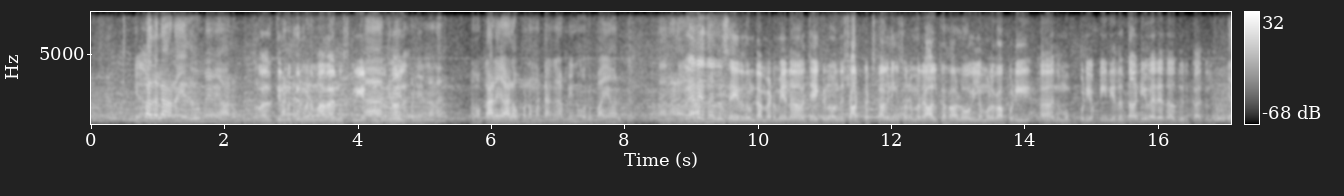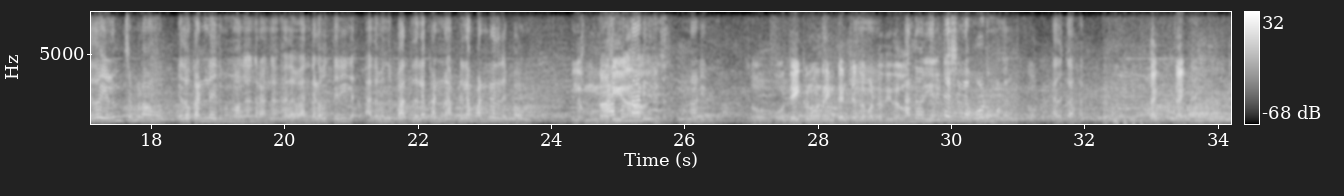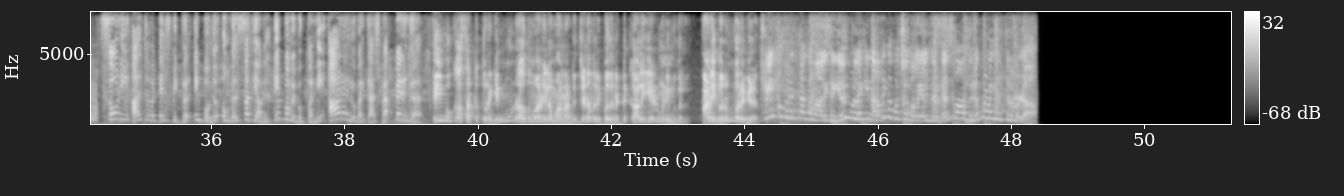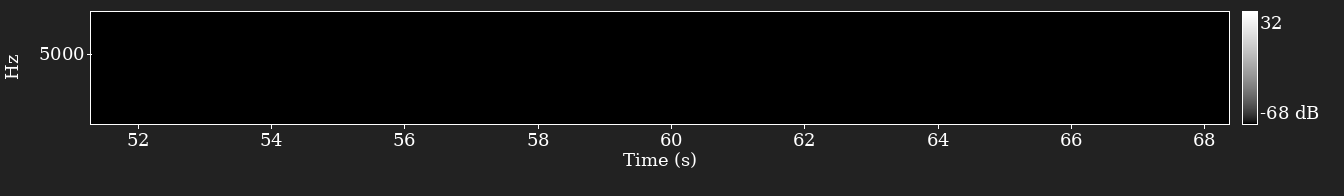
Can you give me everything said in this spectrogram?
இப்போ அதெல்லாம் ஆனால் எதுவுமே யாரும் கொடுக்கல திரும்ப திரும்ப நம்ம அவேர்னஸ் கிரியேட் கிரியேட் பண்ணினால நம்ம காலையை அலோவ் பண்ண மாட்டாங்க அப்படின்னு ஒரு பயம் இருக்குது அதனால் வேற ஏதாவது செய்யறது உண்டா மேடம் ஏன்னா ஜெயிக்கணும் அந்த ஷார்ட் கட்ஸ்க்காக நீங்க சொன்ன மாதிரி ஆல்கஹாலோ இல்ல மிளகா பொடி அந்த மூக்கு பொடி அப்படி இதை தாண்டி வேற ஏதாவது இருக்கா அதுல ஏதோ எலுமிச்சம்பழம் ஏதோ கண்ணில் இது பண்ணுவாங்கங்கிறாங்க. அதை அந்த அளவு தெரியல. அதை வந்து பார்த்ததுல கண் அப்படிலாம் பண்ணுறதில்ல இப்போ அவங்க. இல்ல முன்னாடி முன்னாடி இருந்தது. முன்னாடி இருந்தது. ஸோ ஜெயிக்கணுன்ற இன்டென்ஷன்ல பண்றது இதெல்லாம். அந்த ஒரு இரிட்டேஷனில் ஓடும் போல இருக்கு. அதுக்காக. சோனி அல்ட்ரா டென் ஸ்பீக்கர் இப்போது உங்கள் சத்யாவில். இப்போவே புக் பண்ணி ஆறாயிரம் ரூபாய் கேஷ்பேக் பெறுங்க. திமுக சட்டத்துறையின் மூன்றாவது மாநில மாநாடு ஜனவரி பதினெட்டு காலை ஏழு மணி முதல். அனைவரும் வருக. ஸ்ரீகுமரன் தங்க மாளிகையில் உலகின் அதிகபட்ச வளையல்களுடன் மாபெரும் அழகில் திருவிழா.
